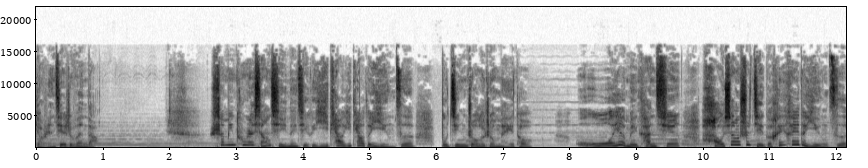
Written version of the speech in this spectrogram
有人接着问道。山明突然想起那几个一跳一跳的影子，不禁皱了皱眉头。我也没看清，好像是几个黑黑的影子，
